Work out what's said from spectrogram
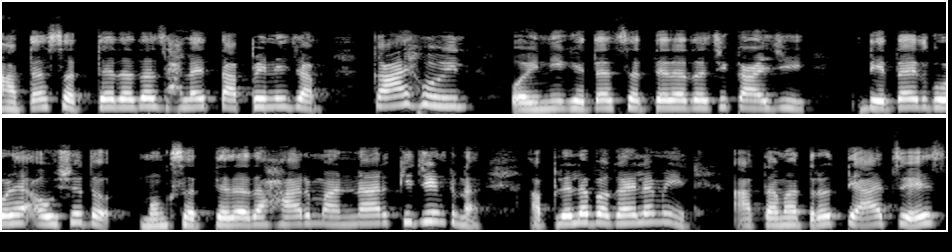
आता सत्यदादा झालाय तापेने जाम. काय होईल? वहिनी घेत आहेत सत्यदादाची काळजी. देत आहेत गोळ्या औषधं. मग सत्यदादा हार मानणार की जिंकणार? आपल्याला बघायला मिळेल. आता मात्र त्याच वेळेस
